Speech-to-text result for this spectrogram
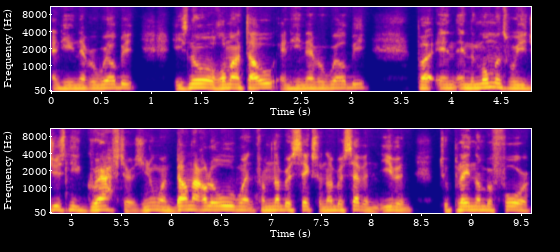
and he never will be. He's no Romain Tau and he never will be But in, in the moments where you just need grafters, you know, when Bernard Leroux went from number six or number seven even to play number four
